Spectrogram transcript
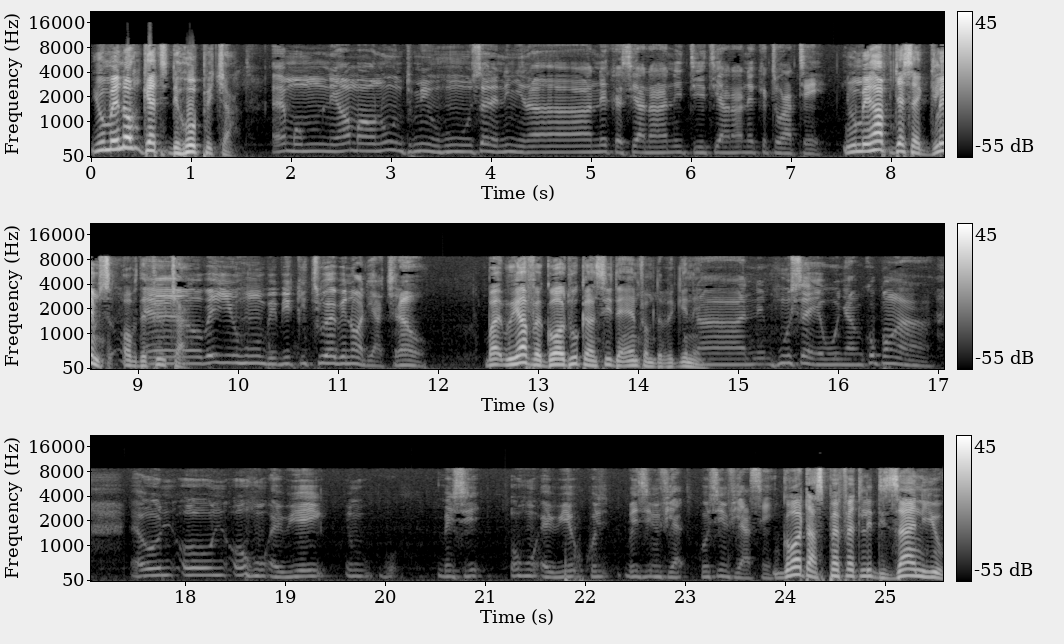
You may not get the whole picture, mmom nea ɔma wo no wontumi nhu sɛ ne nyinaa ne kɛse anaa ne tietie anaa ne ketewa te. You may have just a glimpse of the Eh, future, ɔbɛyi hu biribi ketewa bi na ɔde akyerɛ wo but we have a God who can see the end from the beginning. na ne hu sɛ yɛwɔ onyankopɔn a ɔn- ɔhu awie m- bɛsi ɔhu awie kos- bɛsi mfia kɔsi mfiase God has perfectly designed you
